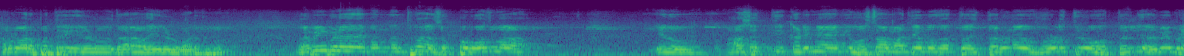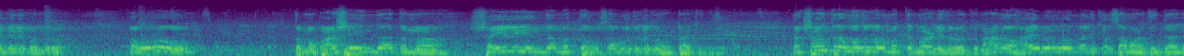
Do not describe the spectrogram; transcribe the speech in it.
ಹಲವಾರು ಪತ್ರಿಕೆಗಳು, ಧಾರಾವಾಹಿಗಳು ಮಾಡಿದ್ರು ರವಿ ಬೆಳಗೆರೆ ಬಂದ ನಂತರ ಸ್ವಲ್ಪ ಓದುವ ಏನು ಆಸಕ್ತಿ ಕಡಿಮೆಯಾಗಿ ಹೊಸ ಮಾಧ್ಯಮದತ್ತ ತರುಣ ಹೊರಳುತ್ತಿರುವ ಹೊತ್ತಲ್ಲಿ ರವಿ ಬೆಳಗೆರೆ ಬಂದರು. ಅವರು ತಮ್ಮ ಭಾಷೆಯಿಂದ, ತಮ್ಮ ಶೈಲಿಯಿಂದ ಮತ್ತೆ ಹೊಸ ಓದುಗರನ್ನ ಹುಟ್ಟಾಕಿದರು. ಲಕ್ಷಾಂತರ ಓದುಗರು ಮತ್ತೆ ಮರಳಿದರು ಅಂತ. ನಾನು ಹಾಯ್ ಬೆಂಗಳೂರಿನಲ್ಲಿ ಕೆಲಸ ಮಾಡ್ತಿದ್ದಾಗ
